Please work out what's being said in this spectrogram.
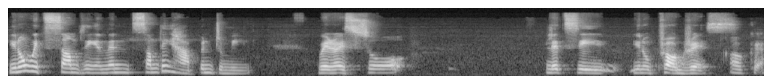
you know, with something. And then something happened to me where I saw, let's say, you know, progress, Okay.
